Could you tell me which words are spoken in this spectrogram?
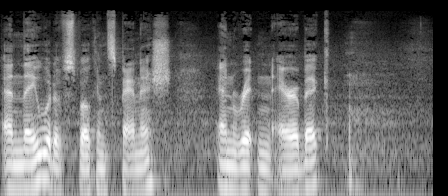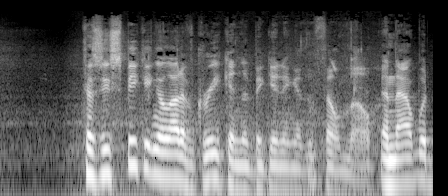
and they would have spoken Spanish and written Arabic. because he's speaking a lot of greek in the beginning of the film though And that would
